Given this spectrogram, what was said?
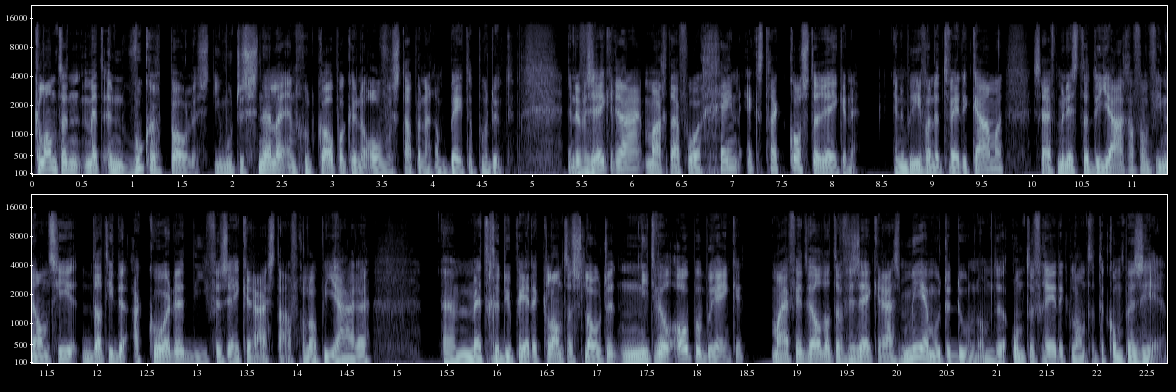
Klanten met een woekerpolis die moeten sneller en goedkoper kunnen overstappen naar een beter product. En de verzekeraar mag daarvoor geen extra kosten rekenen. In een brief aan de Tweede Kamer schrijft minister De Jager van Financiën... dat hij de akkoorden die verzekeraars de afgelopen jaren... Uh, met gedupeerde klanten sloten, niet wil openbreken. Maar hij vindt wel dat de verzekeraars meer moeten doen... om de ontevreden klanten te compenseren.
